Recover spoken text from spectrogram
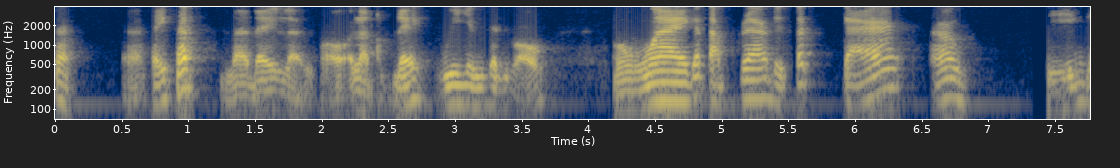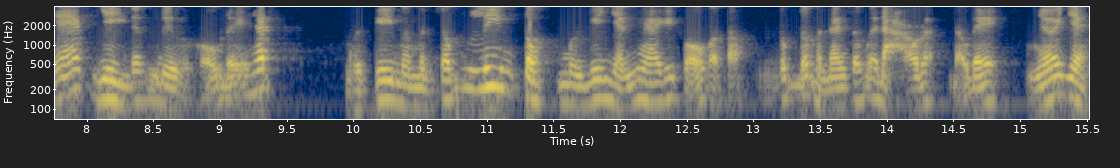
thôi. À, thấy thích là đây là khổ là tập đế nguyên nhân sinh khổ còn ngoài cái tập ra thì tất cả không thiện ác gì nó cũng đều là khổ đế hết. Mà khi mà mình sống liên tục mà ghi nhận hai cái khổ và tập lúc đó mình đang sống cái đạo đó đạo đế. Nhớ nha.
